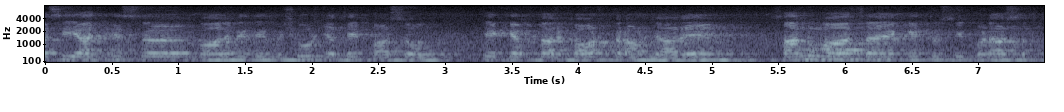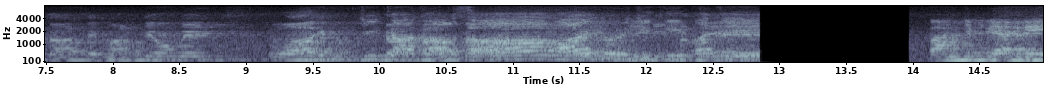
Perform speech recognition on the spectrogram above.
ਅਸੀਂ ਅੱਜ ਇਸ ਮਾਲਵੇ ਦੇ ਮਸ਼ਹੂਰ ਜਥੇ ਪਾਸੋਂ ਇਹ ਕਵਿਤਾ ਰਿਕਾਰਡ ਕਰਾਉਣ ਜਾ ਰਹੇ ਹਾਂ। ਸਾਨੂੰ ਆਸ ਹੈ ਕਿ ਤੁਸੀਂ ਬੜਾ ਸਤਿਕਾਰ ਤੇ ਮਾਣ ਦਿਓਗੇ ਵਾਹਿਗੁਰੂ ਜੀ ਕਾ ਖਾਲਸਾ, ਵਾਹਿਗੁਰੂ ਜੀ ਕੀ ਫਤਿਹ। ਪੰਜ ਪਿਆਰੇ,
